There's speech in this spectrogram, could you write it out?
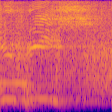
you peace.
